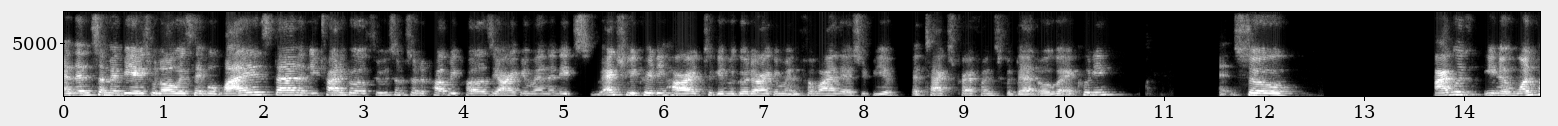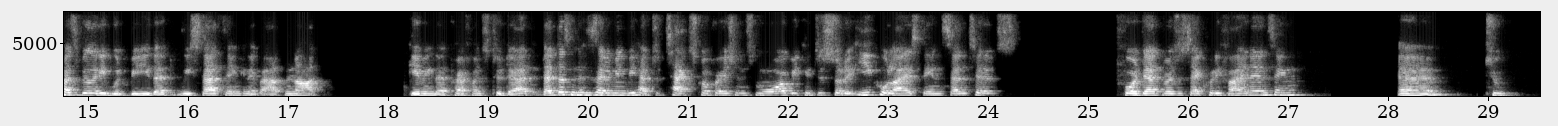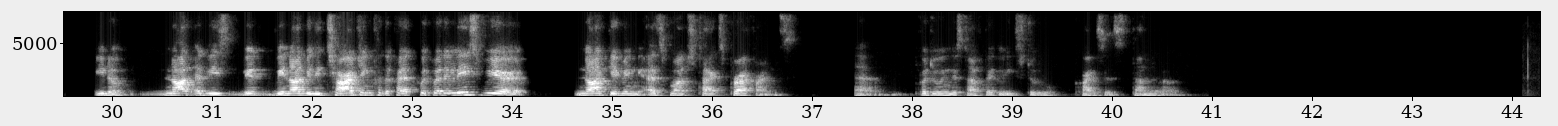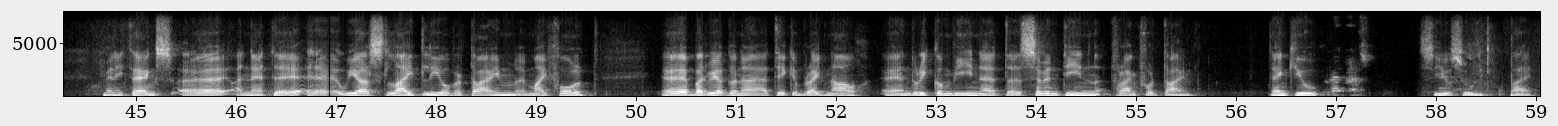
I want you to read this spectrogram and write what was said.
And then some MBAs will always say, well, why is that? And you try to go through some sort of public policy argument, and it's actually pretty hard to give a good argument for why there should be a, a tax preference for debt over equity. So I would, you know, one possibility would be that we start thinking about not giving that preference to debt. That doesn't necessarily mean we have to tax corporations more. We could just sort of equalize the incentives for debt versus equity financing um, to you know, not at least we're, not really charging for the Fed put, but at least we are not giving as much tax preference uh, for doing the stuff that leads to crisis down the road. Many thanks, uh, Annette. Uh, we are slightly over time, uh, my fault, uh, but we are going to take a break now and reconvene at uh, 17 Frankfurt time. Thank you. Very much. See you soon. Bye.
